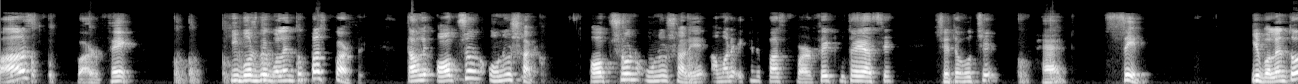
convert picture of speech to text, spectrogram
পাস্ট পারফেক্ট কি বসবে বলেন তো? পাস্ট পারফেক্ট তাহলে অপশন অনুসারে অপশন অনুসারে আমার এখানে পাস্ট পারফেক্ট কোথায় আছে? সেটা হচ্ছে হ্যাড সিন কি বলেন তো?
